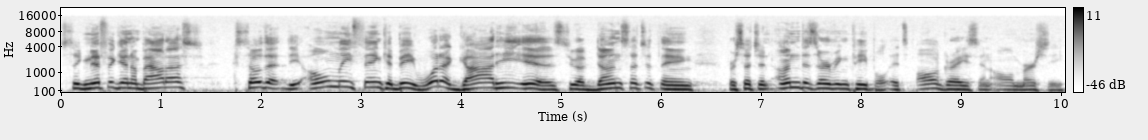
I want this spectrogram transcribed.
significant about us, so that the only thing could be what a God He is to have done such a thing for such an undeserving people. It's all grace and all mercy.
